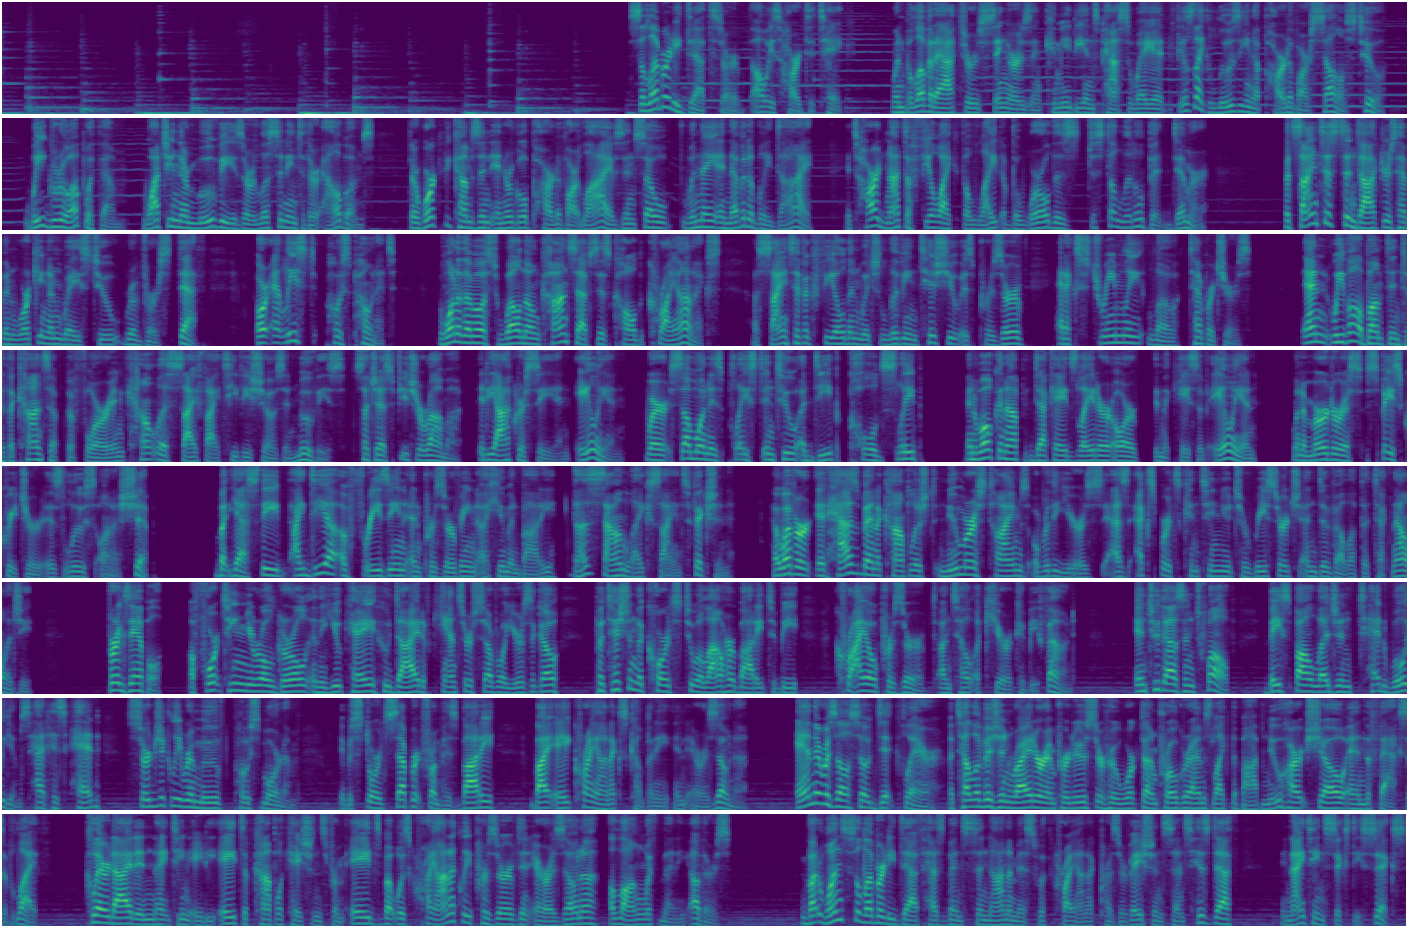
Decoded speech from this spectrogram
Celebrity deaths are always hard to take. When beloved actors, singers, and comedians pass away, it feels like losing a part of ourselves, too. We grew up with them, watching their movies or listening to their albums. Their work becomes an integral part of our lives, and so when they inevitably die, it's hard not to feel like the light of the world is just a little bit dimmer. But scientists and doctors have been working on ways to reverse death, or at least postpone it. One of the most well known concepts is called cryonics, a scientific field in which living tissue is preserved at extremely low temperatures. And we've all bumped into the concept before in countless sci fi TV shows and movies, such as Futurama, Idiocracy, and Alien, where someone is placed into a deep, cold sleep and woken up decades later, or in the case of Alien, when a murderous space creature is loose on a ship. But yes, the idea of freezing and preserving a human body does sound like science fiction. However, it has been accomplished numerous times over the years as experts continue to research and develop the technology. For example, a 14 year old girl in the UK who died of cancer several years ago petitioned the courts to allow her body to be cryopreserved until a cure could be found. In 2012, baseball legend Ted Williams had his head surgically removed post mortem. It was stored separate from his body by a cryonics company in Arizona. And there was also Dick Clair, a television writer and producer who worked on programs like The Bob Newhart Show and The Facts of Life. Clair died in 1988 of complications from AIDS, but was cryonically preserved in Arizona along with many others. But one celebrity death has been synonymous with cryonic preservation since his death in 1966.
